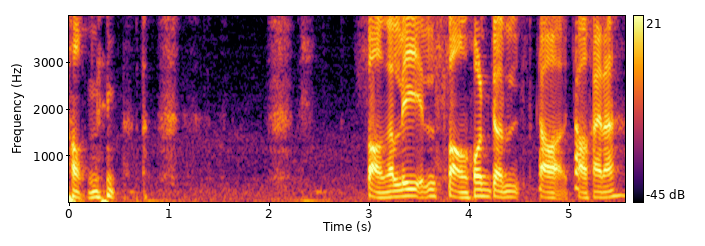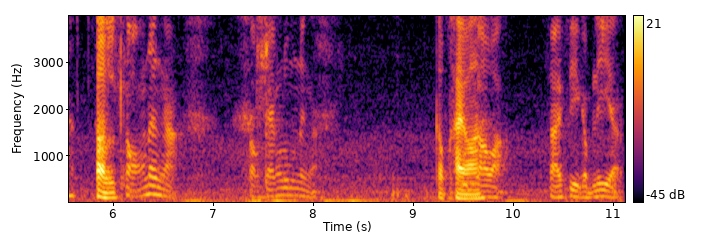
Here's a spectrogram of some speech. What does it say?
สองหนึ่งสองกันลี่สองคนกับกับกับใครนะกับสองหนึ่งอะสองแก๊งรุมหนึ่งอะกับใครวะเราอะสายสี่กับลี่อะ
